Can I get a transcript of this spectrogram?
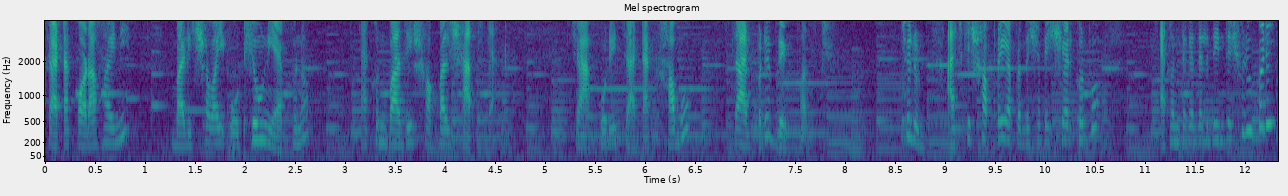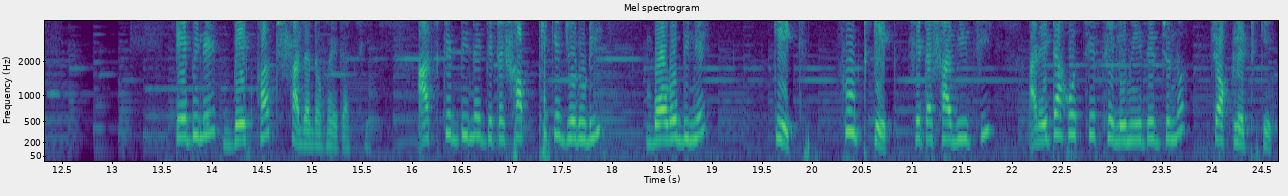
চাটা করা হয়নি, বাড়ির সবাই ওঠেও নি এখনও এখন বাজে সকাল সাতটা। চা করে, চাটা খাব, তারপরে ব্রেকফাস্ট চলুন, আজকে সবটাই আপনাদের সাথে শেয়ার করব। এখন থেকে তাহলে দিনটা শুরু করি। টেবিলে ব্রেকফাস্ট সাজানো হয়ে গেছে। আজকের দিনে যেটা সব থেকে জরুরি বড় দিনের কেক ফ্রুট কেক সেটা সাজিয়েছি। আর এটা হচ্ছে ছেলে মেয়েদের জন্য চকলেট কেক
